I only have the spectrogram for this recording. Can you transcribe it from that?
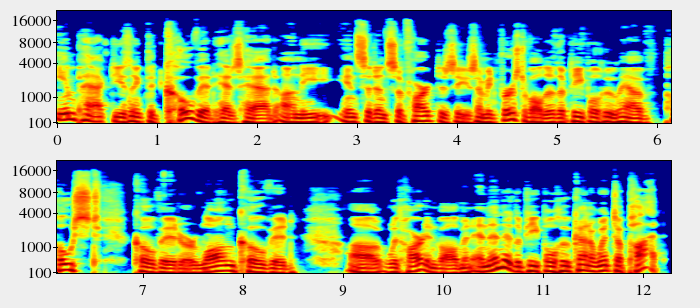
impact do you think that COVID has had on the incidence of heart disease? I mean, first of all, there are the people who have post COVID or long COVID uh, with heart involvement, and then there are the people who kind of went to pot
